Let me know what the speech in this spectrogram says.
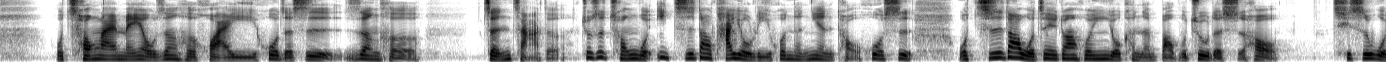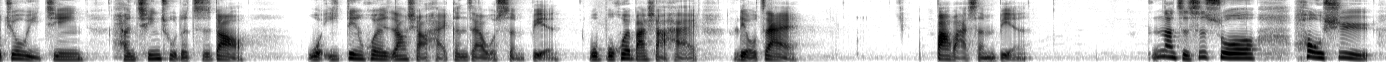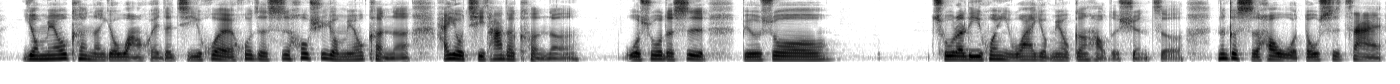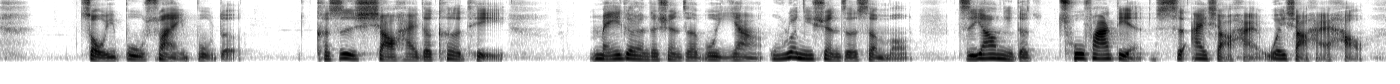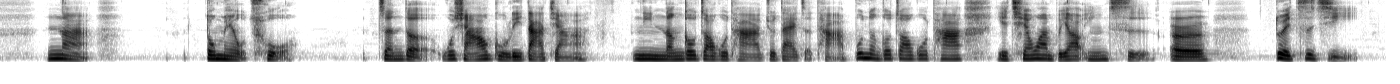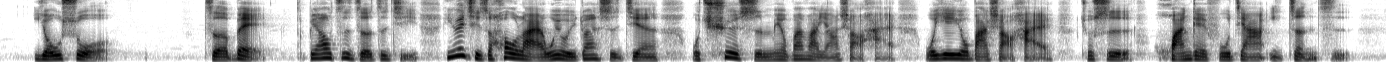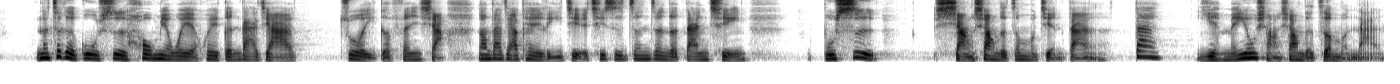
我从来没有任何怀疑或者是任何挣扎的。就是从我一知道他有离婚的念头，或是我知道我这一段婚姻有可能保不住的时候，其实我就已经很清楚的知道，我一定会让小孩跟在我身边，我不会把小孩留在爸爸身边。那只是说，后续有没有可能有挽回的机会，或者是后续有没有可能还有其他的可能？我说的是，比如说，除了离婚以外，有没有更好的选择？那个时候我都是在走一步算一步的。可是小孩的课题，每一个人的选择不一样，无论你选择什么，只要你的。出发点是爱小孩、为小孩好，那都没有错。真的，我想要鼓励大家，你能够照顾他就带着他，不能够照顾他也千万不要因此而对自己有所责备。不要自责自己，因为其实后来我有一段时间，我确实没有办法养小孩，我也有把小孩就是还给夫家一阵子。那这个故事后面我也会跟大家做一个分享，让大家可以理解，其实真正的单亲不是想象的这么简单，但也没有想象的这么难。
